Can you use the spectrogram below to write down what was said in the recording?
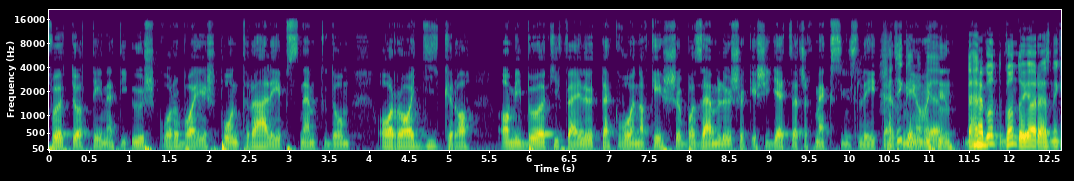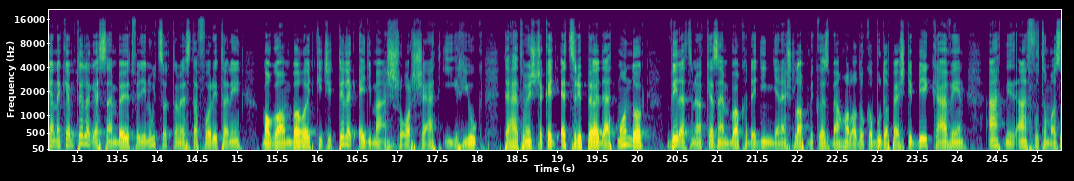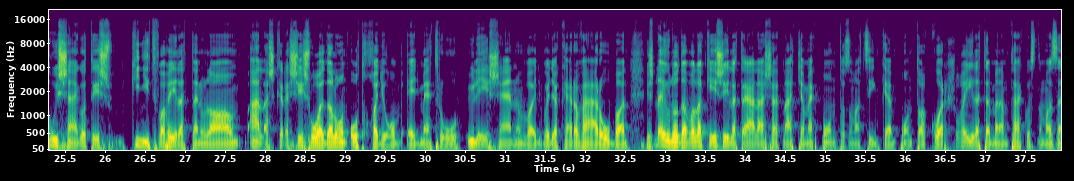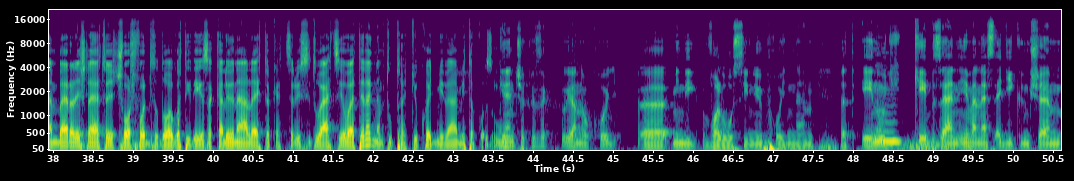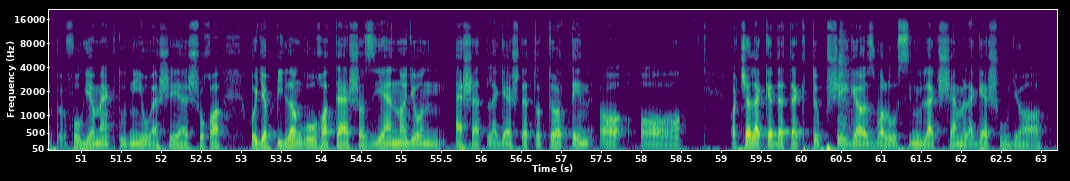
földtörténeti őskorba, és pont rálépsz, nem tudom, arra a gyíkra, amiből kifejlődtek volna később az emlősök, és így egyszer csak megszűnsz létezni. Hát igen, ami- igen. De hát gond, gondolj arra, ez nekem, nekem tényleg eszembe jut, vagy én úgy szoktam ezt lefordítani magamba, hogy kicsit tényleg egymás sorsát írjuk. Tehát, hogy most csak egy egyszerű példát mondok, véletlenül a kezembe akad egy ingyenes lap, miközben haladok a budapesti BKV-n, átné, átfutom az újságot, és kinyitva véletlenül a álláskeresés oldalon ott hagyom egy metró ülésen, vagy, vagy akár a váróban, és leül oda valaki, és életállását látja meg pont azon a cinken, pont akkor. Soha életemben nem találkoztam az emberrel, és lehet, hogy egy sorsfordító dolgot idézek elő nála egy tök egyszerű szituációval. Tényleg nem tudhatjuk, hogy mivel mit okozunk. Igen, csak ezek olyanok, hogy ö, mindig valószínűbb, hogy nem. Tehát én úgy képzelni, nyilván ezt egyikünk sem fogja megtudni jó eséllyel soha, hogy a pillangó hatás az ilyen nagyon esetleges, tehát a történ a, a, a cselekedetek többsége az valószínűleg semleges úgy a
